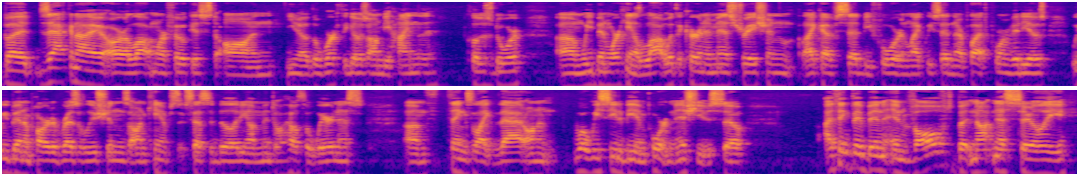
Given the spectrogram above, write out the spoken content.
but Zach and I are a lot more focused on you know the work that goes on behind the closed door. Um, we've been working a lot with the current administration, like I've said before, and like we said in our platform videos. We've been a part of resolutions on campus accessibility, on mental health awareness, um, things like that, on what we see to be important issues. So I think they've been involved, but not necessarily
